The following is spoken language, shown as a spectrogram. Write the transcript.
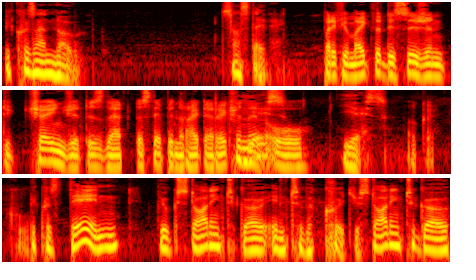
because I know. So I'll stay there. But if you make the decision to change it, is that a step in the right direction then? Yes. Or Yes. okay, cool. Because then you're starting to go into the could. You're starting to go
